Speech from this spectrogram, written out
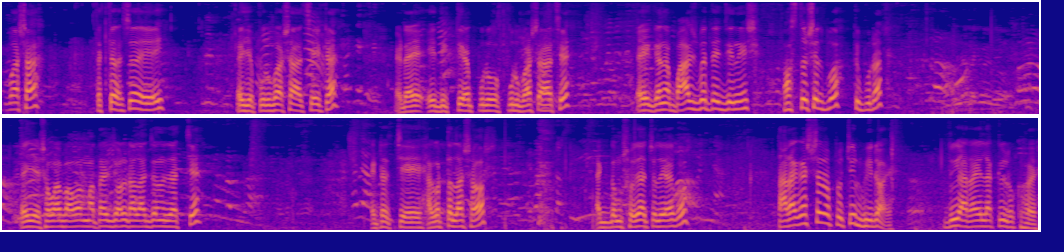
পূর্বাশা দেখতে পাচ্ছ এই এই যে পূর্বাশা আছে এটা। এটা এই দিক থেকে পুরো পূর্বাশা আছে। এইখানে বাঁশ বেতের জিনিস, হস্তশিল্প ত্রিপুরার। এই যে সবাই বাবার মাথায় জল ঢালার জন্য যাচ্ছে। এটা হচ্ছে আগরতলা শহর। একদম সোজা চলে যাব। তারাগেশ্বরও প্রচুর ভিড় হয়। দুই আড়াই লাখ লোক হয়।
